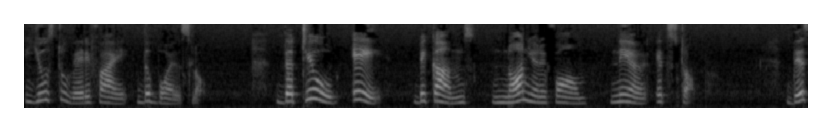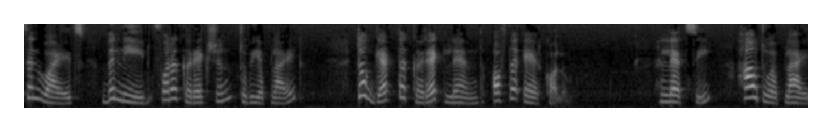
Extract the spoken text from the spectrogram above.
used to verify the Boyle's law. The tube A becomes non-uniform near its top. This invites the need for a correction to be applied to get the correct length of the air column. Let's see how to apply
